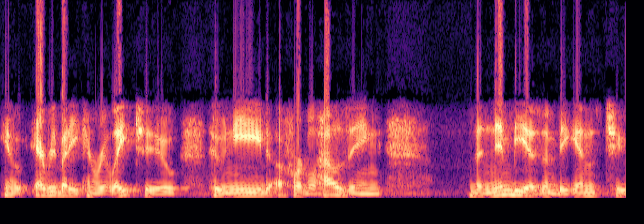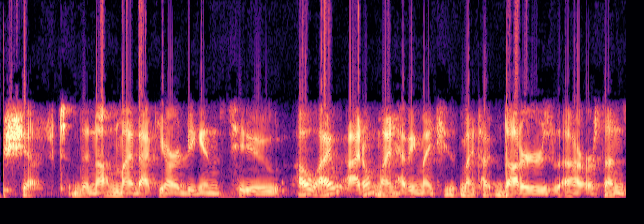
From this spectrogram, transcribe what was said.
you know everybody can relate to who need affordable housing the NIMBYism begins to shift. The not in my backyard begins to, oh, I, I don't mind having my my t- daughter's uh, or son's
